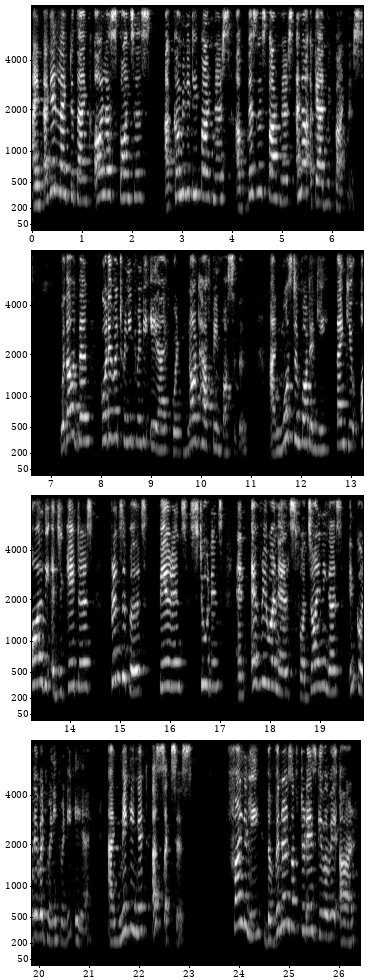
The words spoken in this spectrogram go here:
I'd again like to thank all our sponsors, our community partners, our business partners, and our academic partners. Without them, Codeavour 2020 AI would not have been possible. And most importantly, thank you all the educators, principals, parents, students, and everyone else for joining us in Codeavour 2020 AI and making it a success. Finally, the winners of today's giveaway are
